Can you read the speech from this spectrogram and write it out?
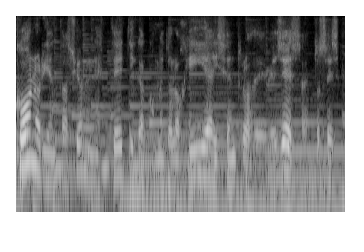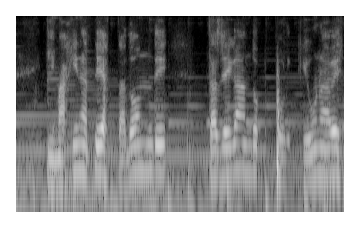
con orientación en estética, cosmetología y centros de belleza. Entonces, imagínate hasta dónde está llegando, porque una vez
